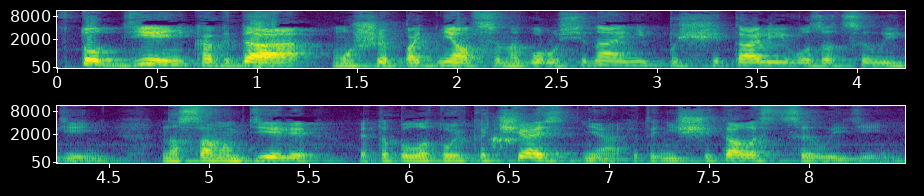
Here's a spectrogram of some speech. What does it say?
в тот день, когда Муше поднялся на гору Синай, они посчитали его за целый день. На самом деле это была только часть дня, это не считалось целый день.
